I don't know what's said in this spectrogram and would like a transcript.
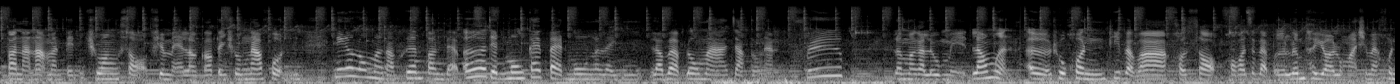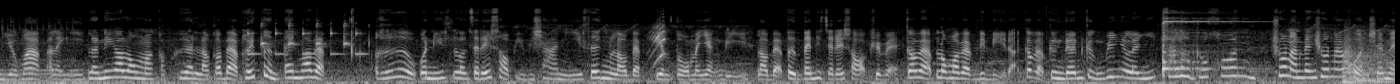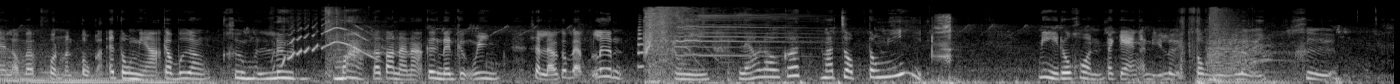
ตอนนั้นอะมันเป็นช่วงสอบใช่ไหมแล้วก็เป็นช่วงหน้าฝน นี่ก็ลงมากับเพื่อนตอนแบบเออเจ็ดโมงใกล้แปดโมงอะไรอย่างนี้แล้วแบบลงมาจากตรงนั้นฟึบเรามากับรูเมทแล้วเหมือนเออทุกคนที่แบบว่าเขาสอบเขาก็จะแบบเออเริ่มทยอยลงมาใช่ไหมคนเยอะมากอะไรอย่างนี้ แล้วนี่ก็ลงมากับเพื่อนแล้วก็แบบเฮ้ยตื่นเต้นว่าแบบ เออวันนี้เราจะได้สอบอีวิชานี้ ซึ่งเราแบบเตรียมตัวมาอย่างดี เราแบบตื่นเต้นที่จะได้สอบใช่ไหมก็แบบลงมาแบบดีๆอะก็แบบกึ่งเดินกึ่งวิ่งอะไรอย่างนี้สรุปทุกคนช่วงนั้นเป็นช่วงหน้าฝนใช่ไหมแล้วแบบฝนมันตกอะไอตรงเนี้ยกระเบื้องคือมันลื่นมากแล้วตอนนั้นอะกึ่งเดินกึ่งวิ่ง เสร็จแล้วก็แบบลื่นตรงนี้ แล้วเราก็มาจบตรงนี้ นี่ทุกคนตะแกรงอันนี้เลยตรงนี้เลย คือ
